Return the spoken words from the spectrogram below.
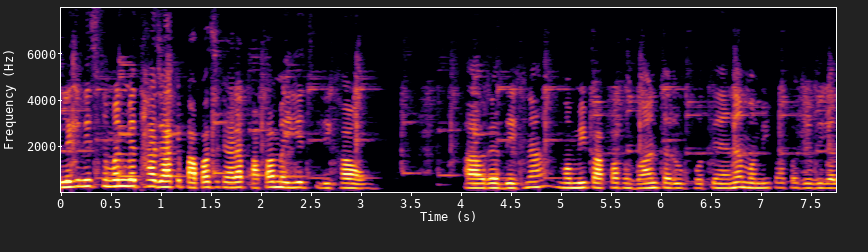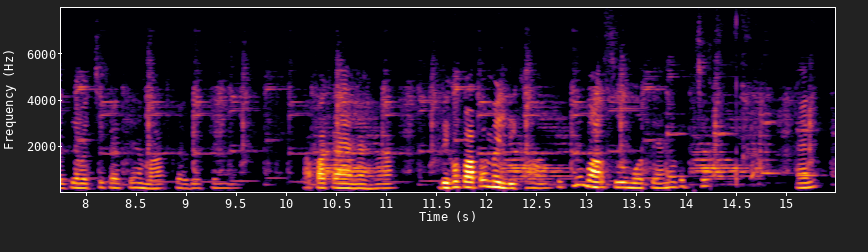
लेकिन इसके मन में था, जाके पापा से कह रहा, पापा, मैं ये लिखा हूँ। और देखना, मम्मी पापा भगवान का रूप होते हैं ना, मम्मी पापा जो भी गलतियाँ बच्चे करते हैं, माफ़ कर देते हैं। पापा कहे हैं हाँ देखो पापा, मैं लिखा हूँ। कितने मासूम होते हैं ना बच्चे, है?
